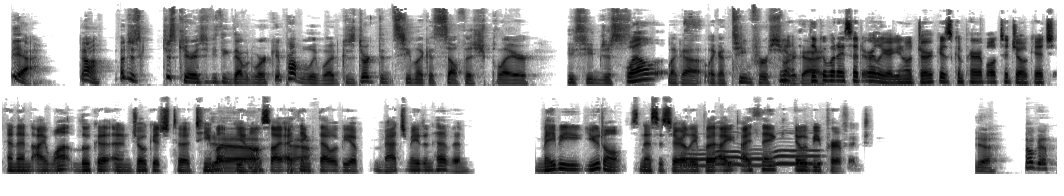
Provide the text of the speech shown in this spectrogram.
yeah. No, I'm just just curious if you think that would work. It probably would because Dirk didn't seem like a selfish player. He seemed just Well, like a like a team first sort yeah, of guy. think of what I said earlier. You know, Dirk is comparable to Jokic, and then I want Luka and Jokic to team up. You know, so I, I think that would be a match made in heaven. Maybe you don't necessarily, but I, I think it would be perfect. yeah. Okay.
